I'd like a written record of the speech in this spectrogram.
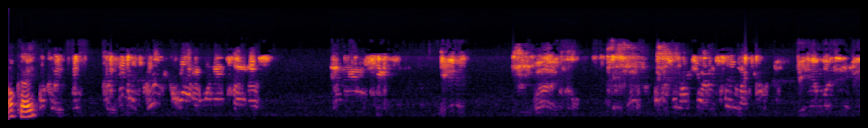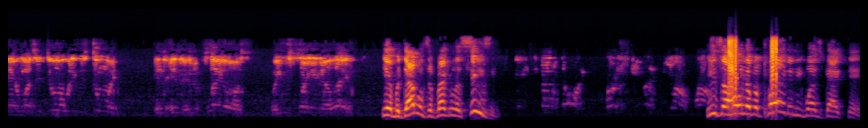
Okay. Yeah, but that was the regular season. He's a whole other player than he was back then.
